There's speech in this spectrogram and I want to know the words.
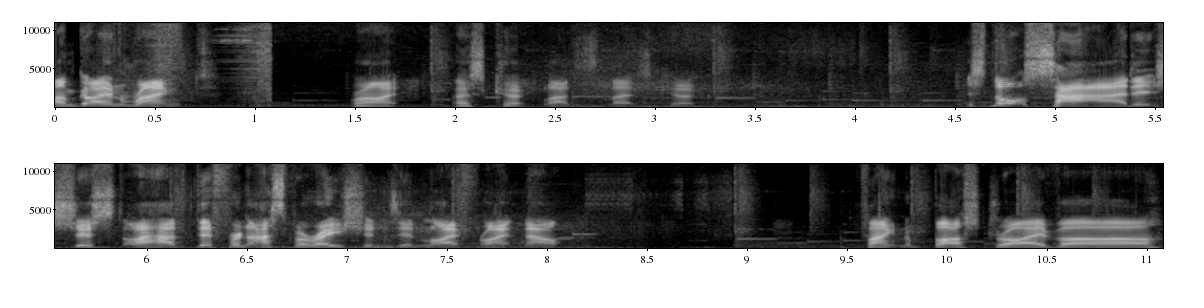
I'm going ranked. Right. Let's cook, lads. Let's cook. It's not sad. It's just I have different aspirations in life right now. Thank the bus driver.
